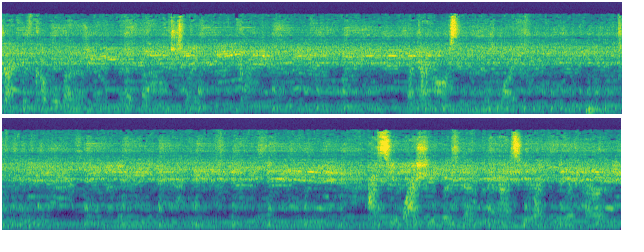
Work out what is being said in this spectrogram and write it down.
Attractive couple that I've never met? Um, just like that guy Austin and his wife. I see why she with him, and I see why he with her.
